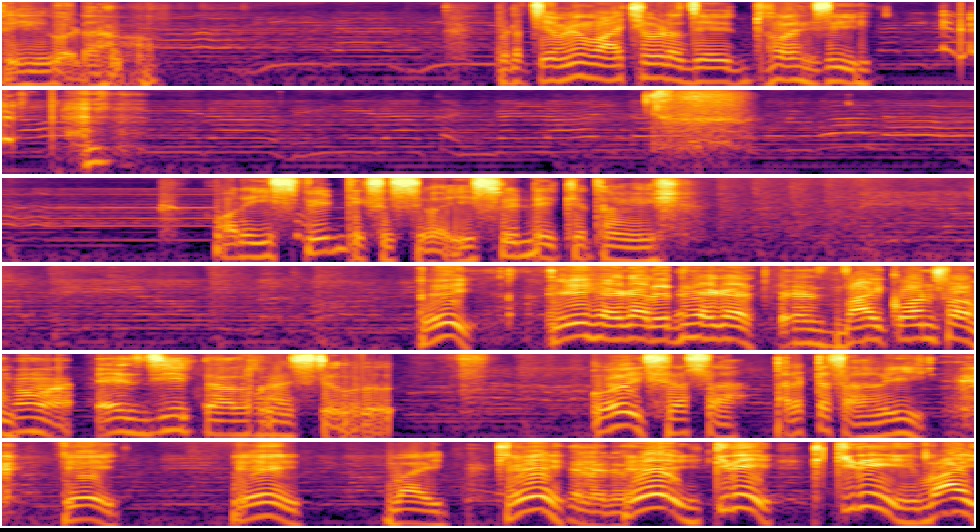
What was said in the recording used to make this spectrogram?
দেখি কটা ওটা যেমনি মারছে ওটা যে ধরেছি আর স্পিড দেখতেছি ভাই স্পিড দেখে তো আমি এই এই হ্যাগার এতে হ্যাগার ভাই কনফার্ম এস তাল আসতে ওই সাসা আরেকটা সা ওই এই এই ভাই এই এই কিরে কিরে ভাই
